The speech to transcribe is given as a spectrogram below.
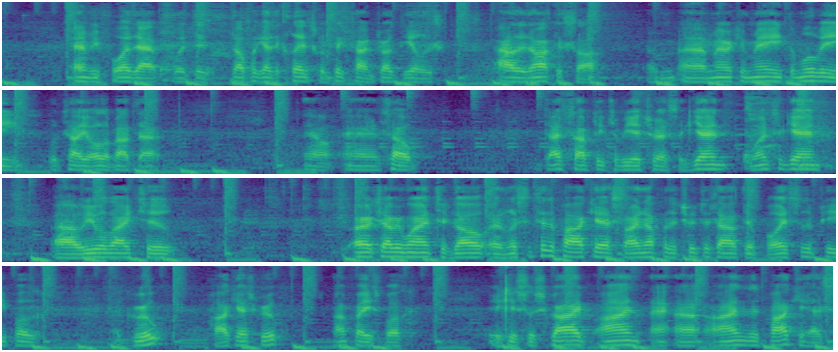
And before that, with the, don't forget the Clintons with big time drug dealers out in Arkansas. Um, uh, American Made, the movie will tell you all about that. You know, and so that's something to be interested. Again, once again, uh, we would like to urge everyone to go and listen to the podcast, sign up for the Truth is Out There Voice of the People group, podcast group on Facebook. You can subscribe on uh, on the podcast.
